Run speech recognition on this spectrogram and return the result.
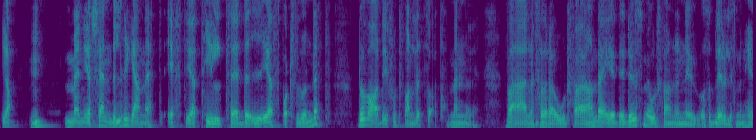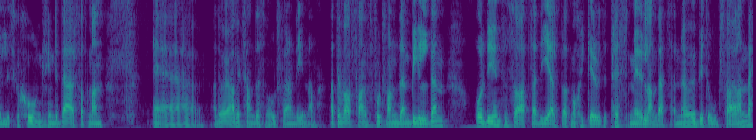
Ja. Mm. Men jag kände lite grann att efter jag tillträdde i e-sportförbundet, då var det ju fortfarande lite så att, men vad är den förra ordförande? Är det du som är ordförande nu? Och så blev det liksom en hel diskussion kring det där för att man, eh, ja, det var ju Alexander som var ordförande innan, att det var, fanns fortfarande den bilden. Och det är ju inte så att så här, det hjälper att man skickar ut ett pressmeddelande att så här, nu har vi bytt ordförande.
